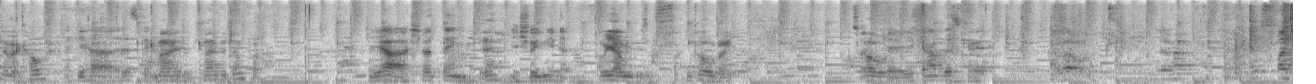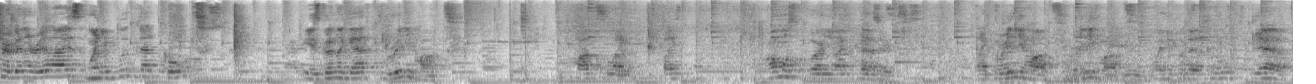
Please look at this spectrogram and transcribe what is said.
little bit cold? Yeah, it's Can getting. I, can I have a jumper? Yeah, sure thing. Yeah. You sure you need it? Oh yeah, I'm, it's fucking cold, mate. It's cold. Okay, you can have this coat. Have that one. What you're gonna realize when you put that coat, it's gonna get really hot. Hot like like almost burning like desert. Like really hot, really hot when you put that coat. Yeah,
